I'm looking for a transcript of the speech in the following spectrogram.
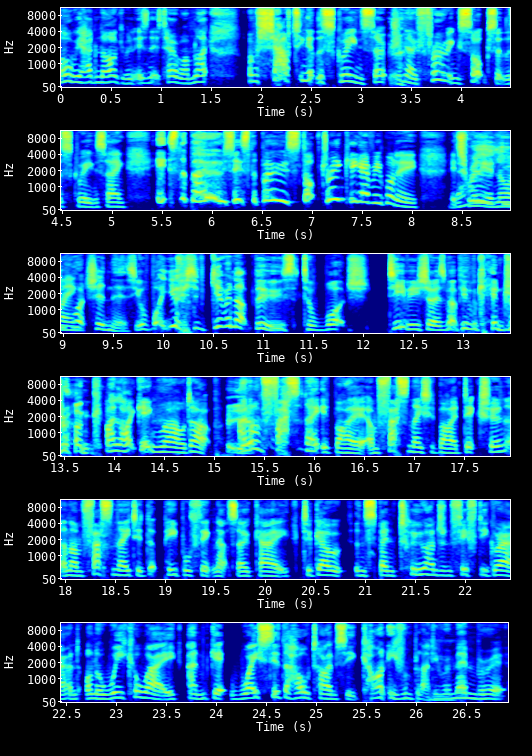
"Oh, we had an argument, isn't it terrible?" I'm like, I'm shouting at the screen, so you know, throwing socks at the screen, saying, "It's the booze! It's the booze! Stop drinking, everybody!" It's Why really annoying. watching this, you're you've given up booze to watch TV shows about people getting drunk. I like getting riled up. Yeah. And I'm fascinated by it. I'm fascinated by addiction and I'm fascinated that people think that's okay to go and spend 250 grand on a week away and get wasted the whole time so you can't even Mm. bloody remember it.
